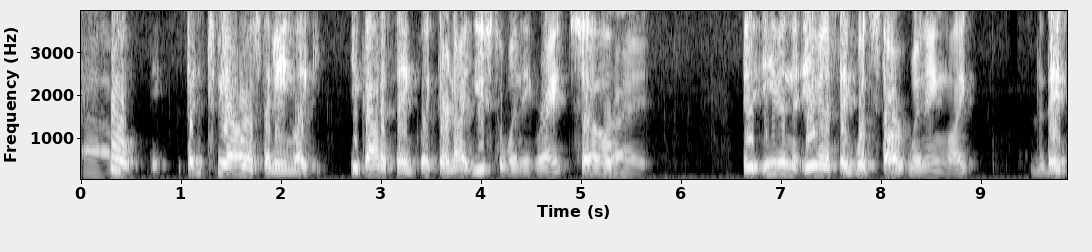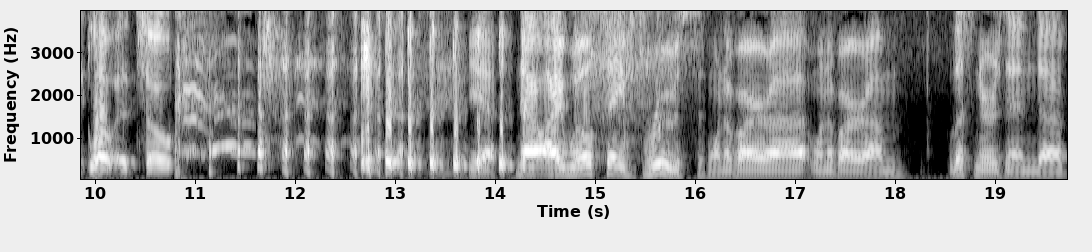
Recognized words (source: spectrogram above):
Um, Well, but to be honest, I mean, like you got to think like they're not used to winning, right? So right. e- even even if they would start winning, like they'd blow it. So yeah. Now I will say, Bruce, one of our uh, one of our um, listeners and uh,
